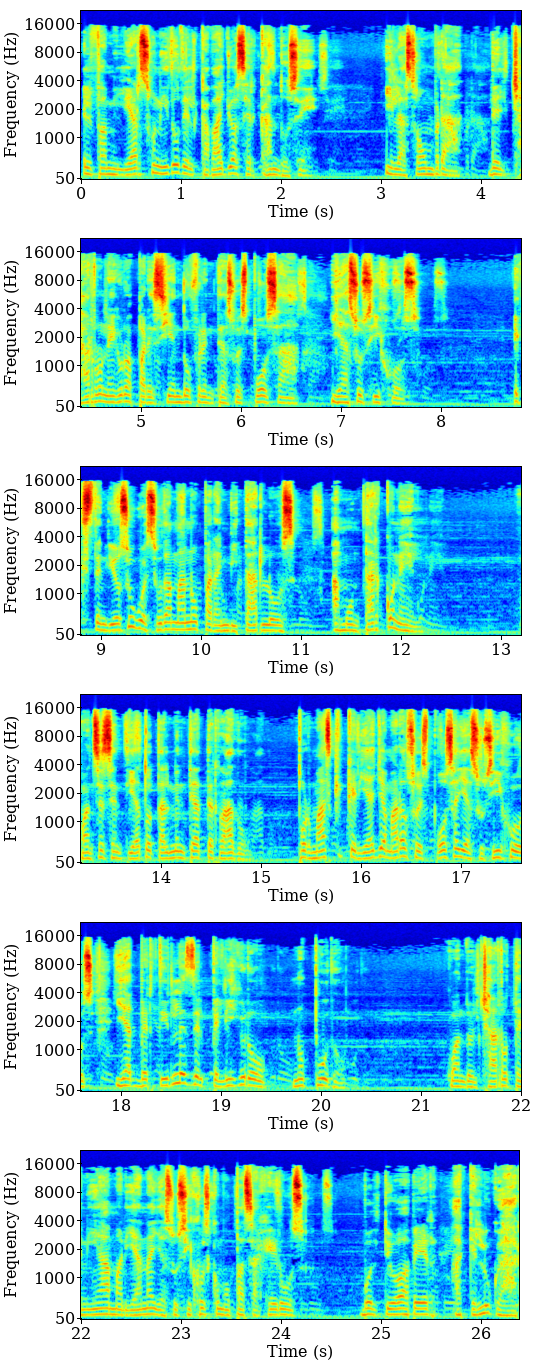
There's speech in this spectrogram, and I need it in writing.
el familiar sonido del caballo acercándose y la sombra del charro negro apareciendo frente a su esposa y a sus hijos extendió su huesuda mano para invitarlos a montar con él. Juan se sentía totalmente aterrado. Por más que quería llamar a su esposa y a sus hijos y advertirles del peligro, no pudo. Cuando el charro tenía a Mariana y a sus hijos como pasajeros, volteó a ver aquel lugar,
